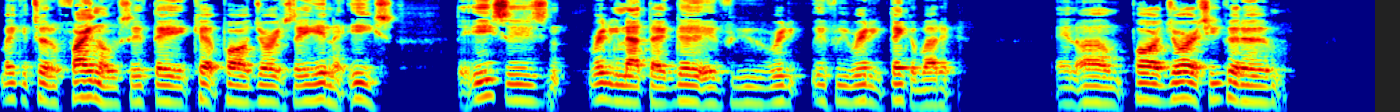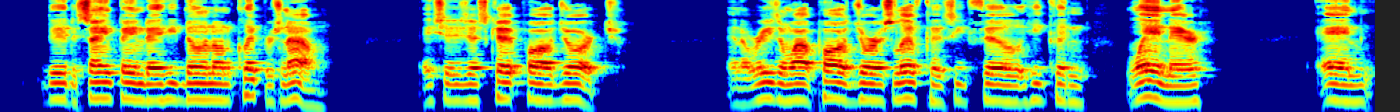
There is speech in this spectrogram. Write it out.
make it to the finals if they kept Paul George. They in the East. The East is really not that good if you really if we really think about it. And um, Paul George, he could have did the same thing that he doing on the Clippers now. They should have just kept Paul George. And the reason why Paul George left because he felt he couldn't win there. And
